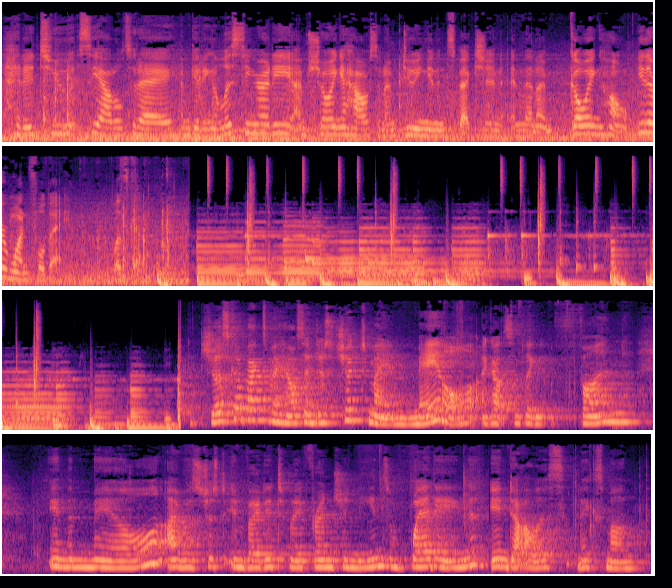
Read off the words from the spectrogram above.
headed to Seattle today. I'm getting a listing ready, I'm showing a house, and I'm doing an inspection, and then I'm going home. Either one full day. Let's go. Just got back to my house. I just checked my mail. I got something fun in the mail. I was just invited to my friend Janine's wedding in Dallas next month.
